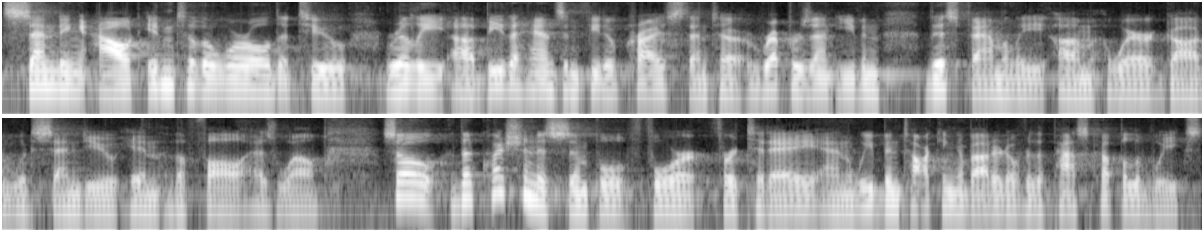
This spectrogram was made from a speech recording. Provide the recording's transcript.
sending out into the world to really uh, be the hands and feet of Christ and to represent even this family um, where God would send you in the fall as well. So the question is simple for, for today, and we've been talking about it over the past couple of weeks.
